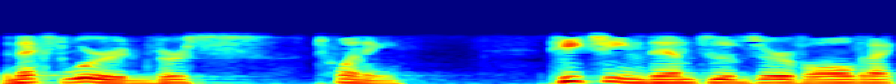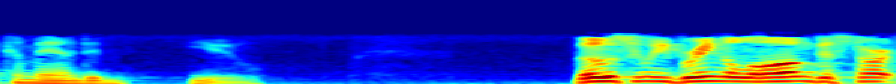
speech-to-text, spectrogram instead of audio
The next word, verse 20, teaching them to observe all that I commanded you. Those who we bring along to start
